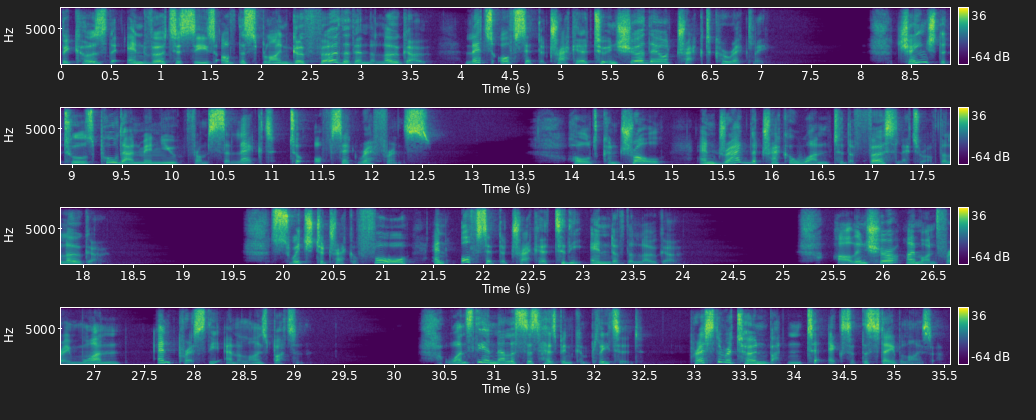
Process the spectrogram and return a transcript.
Because the end vertices of the spline go further than the logo, let's offset the tracker to ensure they are tracked correctly. Change the tool's pull-down menu from Select to Offset Reference. Hold Ctrl and drag the tracker 1 to the first letter of the logo. Switch to tracker 4 and offset the tracker to the end of the logo. I'll ensure I'm on frame 1 and press the Analyze button. Once the analysis has been completed, press the Return button to exit the stabilizer.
